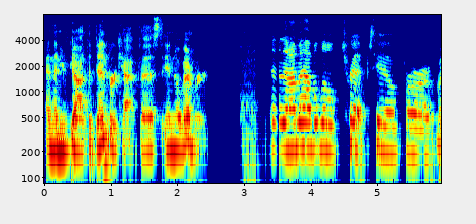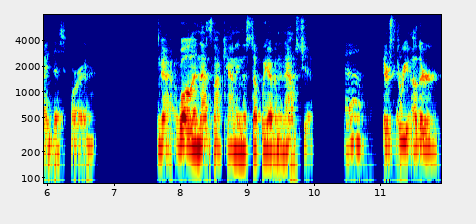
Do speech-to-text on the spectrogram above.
And then you've got the Denver Cat Fest in November. And then I'm gonna have a little trip too for my Discord. Yeah, well, and that's not counting the stuff we haven't announced yet. Yeah. There's three other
